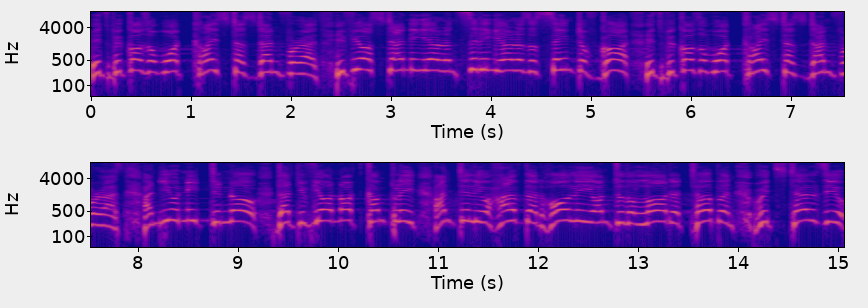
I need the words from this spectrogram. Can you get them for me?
it's because of what Christ has done for us. If you are standing here and sitting here as a saint of God, it's because of what Christ has done for us. And you need to know that if you're not complete until you have that holy unto the Lord a turban, which tells you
